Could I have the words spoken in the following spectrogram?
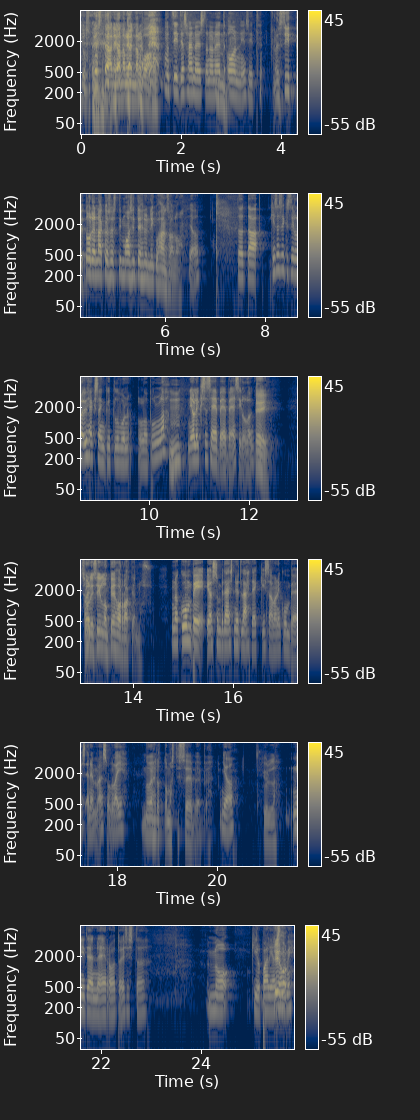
Jos kestää, niin anna mennä vaan. mutta sitten jos hän olisi sanonut, että mm. on, niin sitten... Sitten todennäköisesti mä olisin tehnyt niin kuin hän sanoi. Joo. Tota, kisasitko silloin 90-luvun lopulla, mm. niin oliko se CBB silloin? Ei, se oli, oli silloin kehonrakennus. No kumpi, jos sun pitäisi nyt lähteä kisaamaan, niin kumpi olisi enemmän sun laji? No ehdottomasti CBB. Joo. Kyllä. Miten ne eroavat toisistaan? No kilpailijan keho, silmi?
